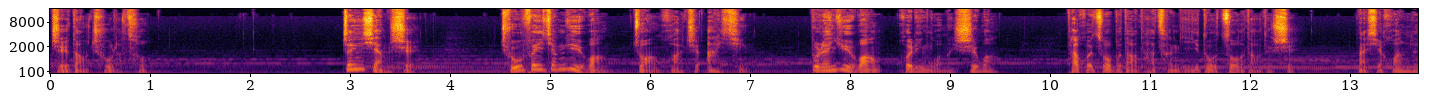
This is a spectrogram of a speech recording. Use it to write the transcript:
直到出了错。真相是，除非将欲望转化至爱情，不然欲望会令我们失望，他会做不到他曾一度做到的事。那些欢乐，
